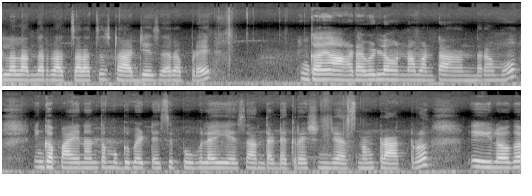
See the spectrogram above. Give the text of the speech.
పిల్లలందరూ రచ్చ రచ్చ స్టార్ట్ చేశారు అప్పుడే. ఇంకా హడావిడిలో ఉన్నామంట అందరము. ఇంకా పైన అంతా ముగ్గు పెట్టేసి పువ్వులు అవి వేసి అంతా డెకరేషన్ చేస్తున్నాం ట్రాక్టర్. ఈలోగా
